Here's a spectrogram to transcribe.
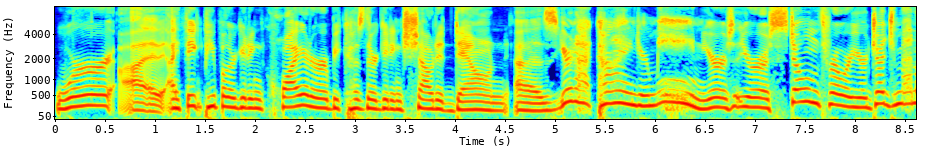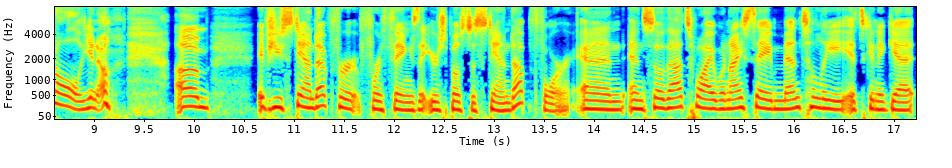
we're I I think people are getting quieter because they're getting shouted down as you're not kind, you're mean, you're you're a stone thrower, you're judgmental, you know. Um, if you stand up for for things that you're supposed to stand up for, and and so that's why when I say mentally, it's going to get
